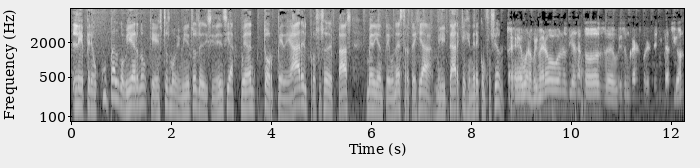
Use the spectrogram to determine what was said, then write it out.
¿Le preocupa al gobierno que estos movimientos de disidencia puedan torpedear el proceso de paz mediante una estrategia militar que genere confusión? Eh, bueno, primero buenos días a todos. Eh, Wilson, gracias por esta invitación.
